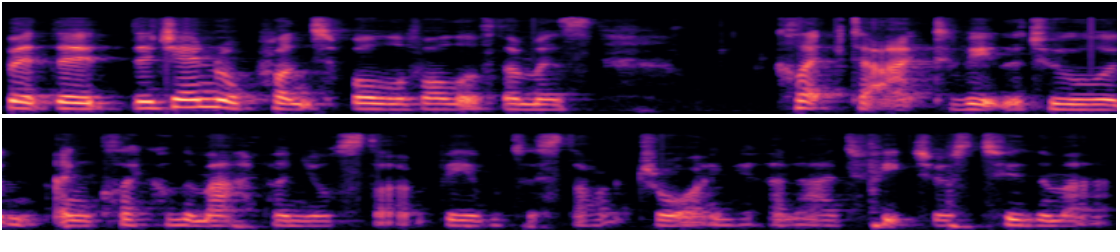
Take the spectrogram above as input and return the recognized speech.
But the, the general principle of all of them is click to activate the tool and, and click on the map and you'll start be able to start drawing and add features to the map.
